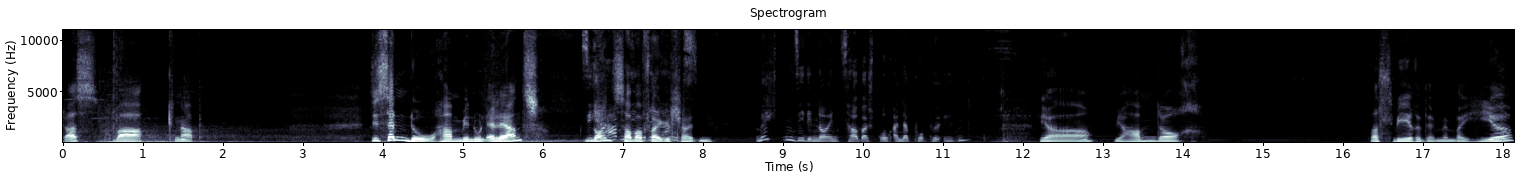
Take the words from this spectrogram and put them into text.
Das war knapp. Descendo haben wir nun erlernt. Sie Neun haben Zauber freigeschalten. Möchten Sie den neuen Zauberspruch an der Puppe üben? Ja, wir haben doch... Was wäre denn, wenn wir hier...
